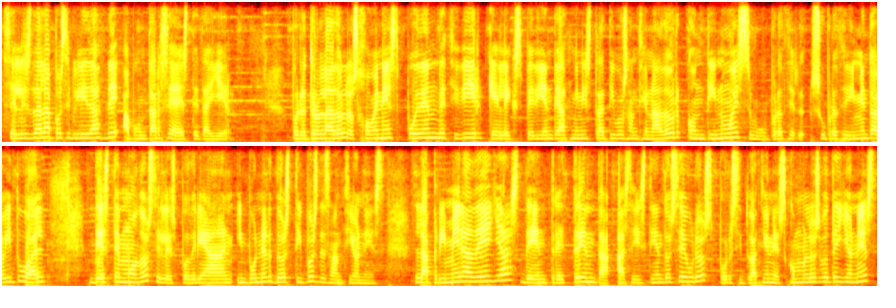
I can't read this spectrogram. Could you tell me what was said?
se les da la posibilidad de apuntarse a este taller. Por otro lado, los jóvenes pueden decidir que el expediente administrativo sancionador continúe su, su procedimiento habitual. De este modo, se les podrían imponer dos tipos de sanciones. La primera de ellas, de entre 30 a 600 euros por situaciones como los botellones,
